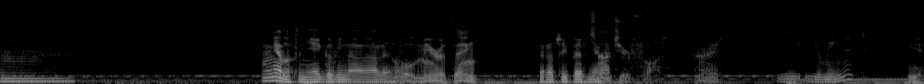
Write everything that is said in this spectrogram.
Mm. Nie no, to nie jego wina, ale The whole mirror thing? to raczej It's pewnie. not your fault, alright? You, you mean it? Yeah.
